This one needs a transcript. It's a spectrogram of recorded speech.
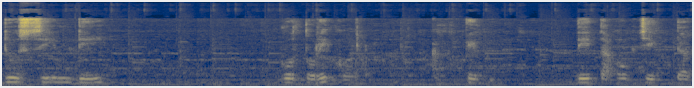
Do cmd go to record active data object that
